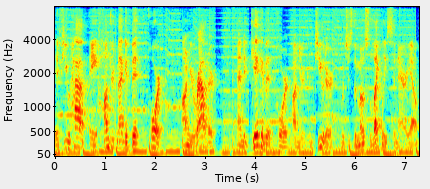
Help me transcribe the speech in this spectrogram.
if you have a 100 megabit port on your router and a gigabit port on your computer, which is the most likely scenario,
